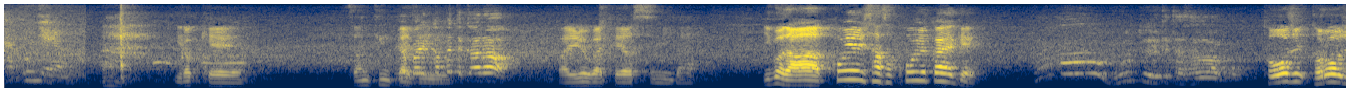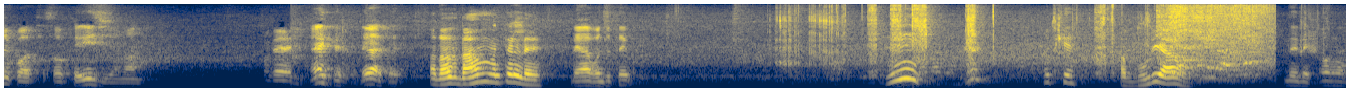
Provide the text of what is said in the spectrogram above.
다 돈이에요. 이렇게 썬팅까지 깔아. 완료가 되었습니다. 이거 나 코일 사서 코일 깔게. 뭘또 이렇게 다 살라고. 더워질, 더러워질 것 같아서 베이지잖아. 네. 에 그래. 내가 돼. 아 나도 나 한 번 뗄래. 내가 먼저 떼고. 어떻게? 아 물이야. 네네. 어.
